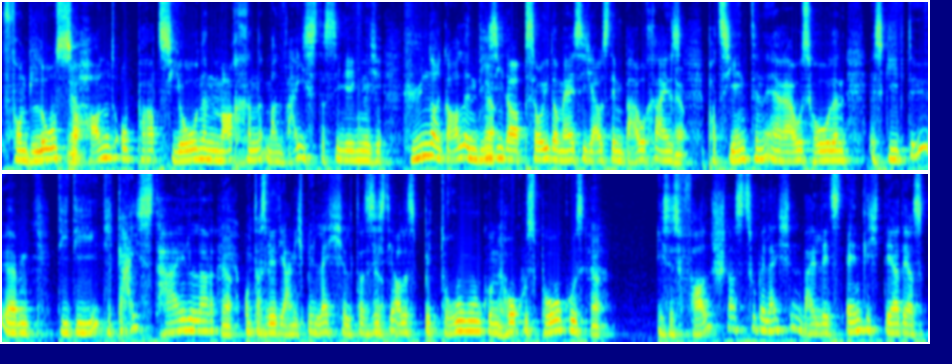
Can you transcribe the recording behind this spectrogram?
von bloßer ja. Hand Operationen machen. Man weiß, das sind irgendwelche Hühnergallen, die ja. sie da pseudomäßig aus dem Bauch eines ja. Patienten herausholen. Es gibt ähm, die, die, die Geistheiler und das wird ja eigentlich belächelt. Das ist ja alles Betrug und Hokuspokus. Ist es falsch, das zu belächeln? Weil letztendlich der, der es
